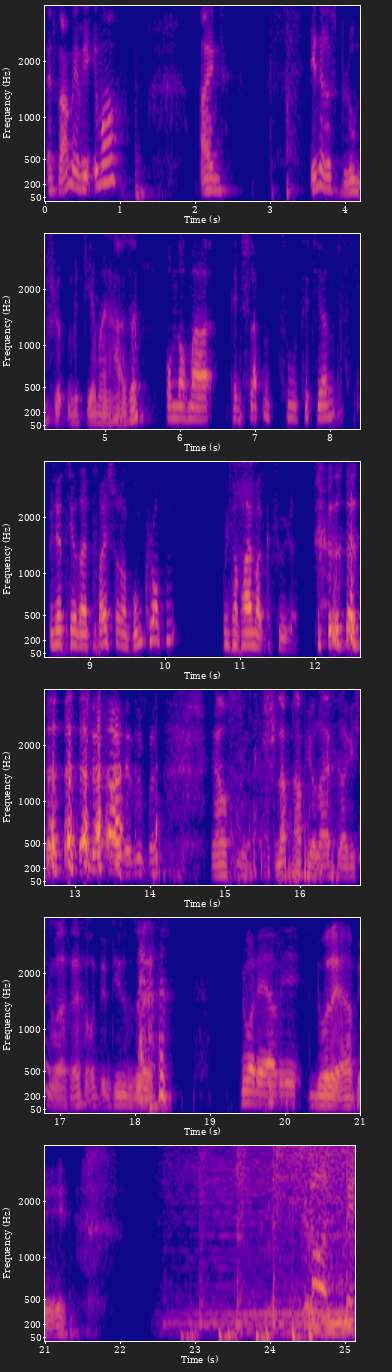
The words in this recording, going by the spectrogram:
es war mir wie immer ein inneres Blumenpflücken mit dir, mein Hase. Um nochmal den Schlappen zu zitieren. Ich bin jetzt hier seit zwei Stunden am Rumkloppen und ich habe Heimatgefühle. das war ja super. Ja, schlapp up your life, sage ich nur. Ne? Und in diesem Sinne Nur der RW. nur der RWE. Schluss mit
